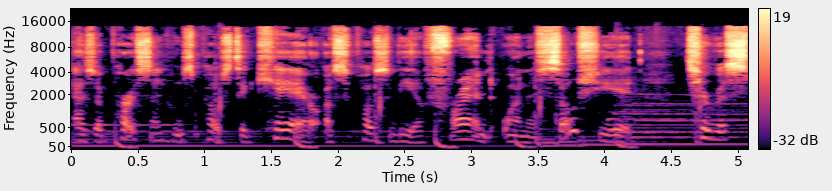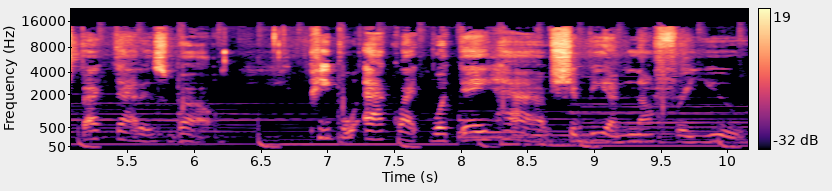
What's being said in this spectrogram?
as a person who's supposed to care or supposed to be a friend or an associate, to respect that as well. People act like what they have should be enough for you,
